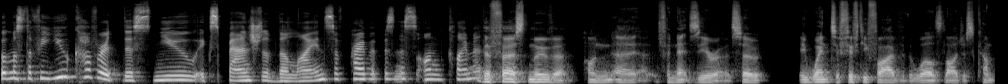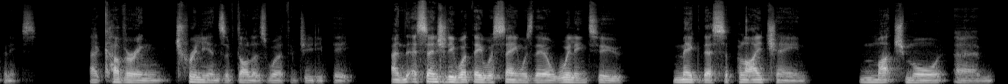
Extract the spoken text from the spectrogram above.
But Mustafa, you covered this new expansion of the alliance of private business on climate. the first mover on uh, for net zero. So it went to 55 of the world's largest companies, uh, covering trillions of dollars worth of GDP. And essentially, what they were saying was they are willing to make their supply chain much more um,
